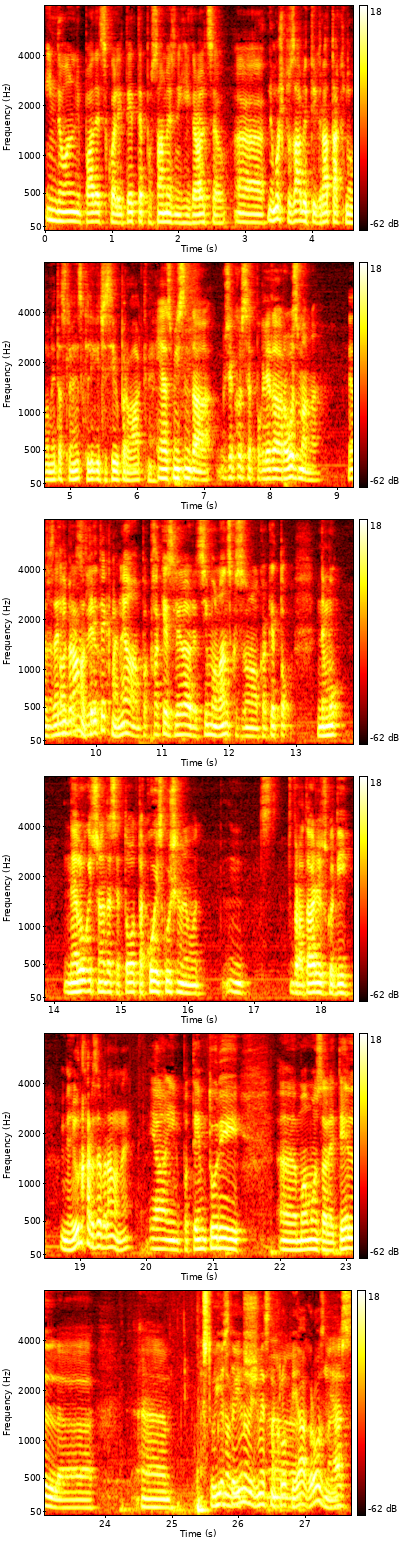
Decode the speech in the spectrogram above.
individualni padec kvalitete posameznih igralcev. Uh, Ne moreš pozabiti, igra tako nogometa Slovenske lige, če si v prvakne. jaz mislim, da že ko se pogleda Rozmana. Ja, zdaj ni brano, izgled- tri tekme, ne? Ja, ampak kako je izgledalo, recimo lansko sezono, kako je to. Nelogično je, da se to tako izkušenemu vratarju zgodi. Je Jurhar zdaj brano, ne? Ja, in potem tudi uh, imamo zaletel, uh, uh, Stojinovič. Stojinovič vmes na klopi, ja, grozno. Jaz,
